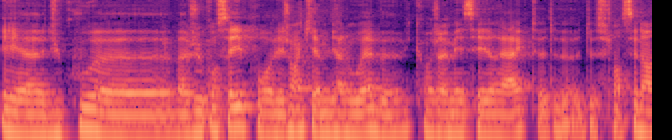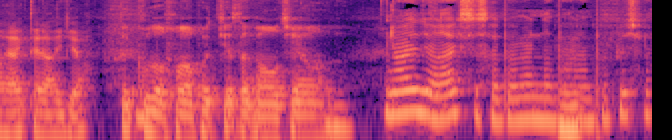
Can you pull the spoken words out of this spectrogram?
Et euh, du coup, euh, bah, je conseille pour les gens qui aiment bien le web, euh, qui n'ont jamais essayé de React, de, de se lancer dans React à la rigueur. Peut-être qu'on en fera un podcast à part entière. hein. Ouais, du React, ce serait pas mal d'en parler Mm. un peu plus. Ouais.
